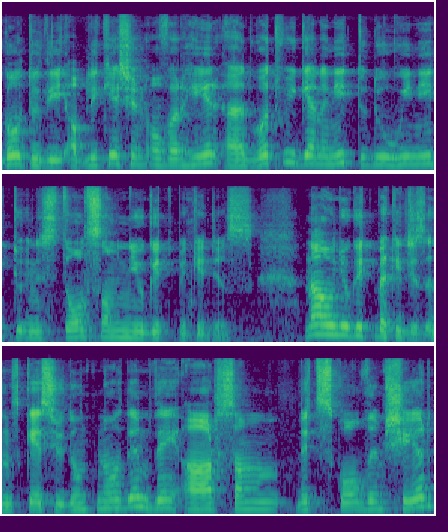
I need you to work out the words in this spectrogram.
go to the application over here and what we're gonna need to do, we need to install some NuGet packages. Now NuGet packages, in case you don't know them, they are some, let's call them shared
